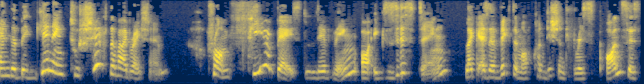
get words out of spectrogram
and the beginning to shift the vibration from fear-based living or existing, like as a victim of conditioned responses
